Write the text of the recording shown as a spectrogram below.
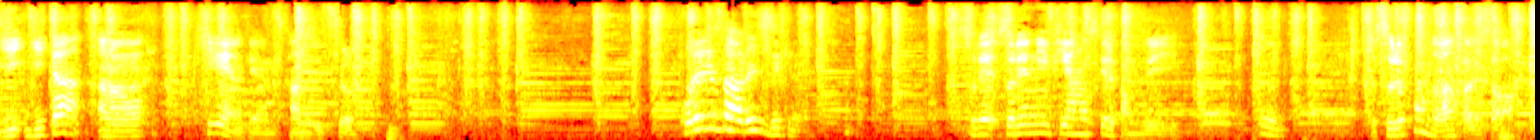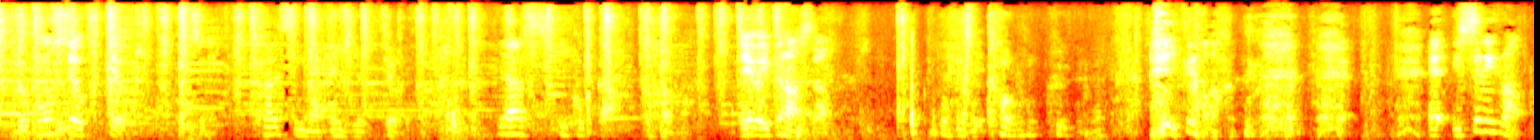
ギギター？あの綺麗な感じで作ろう。これでさアレンジできない？それそれにピアノつける感じでいい？うん。それ今度なんかでさ録音して送ってよこっちに。返すならいいよって言われた。よし行こっか。映画行くの明日？え 行くの？え一緒に行くの？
